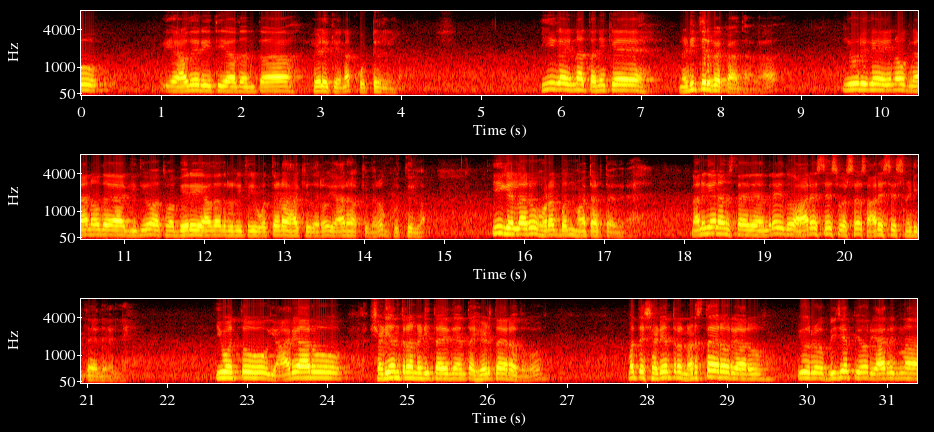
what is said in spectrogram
ಯಾವುದೇ ರೀತಿಯಾದಂಥ ಹೇಳಿಕೆಯನ್ನು ಕೊಟ್ಟಿರಲಿಲ್ಲ ಈಗ ಇನ್ನು ತನಿಖೆ ನಡೀತಿರ್ಬೇಕಾದಾಗ ಇವರಿಗೆ ಏನೋ ಜ್ಞಾನೋದಯ ಆಗಿದೆಯೋ ಅಥವಾ ಬೇರೆ ಯಾವುದಾದ್ರೂ ರೀತಿ ಒತ್ತಡ ಹಾಕಿದಾರೋ ಯಾರು ಹಾಕಿದಾರೋ ಗೊತ್ತಿಲ್ಲ ಈಗೆಲ್ಲರೂ ಹೊರಗೆ ಬಂದು ಮಾತಾಡ್ತಾ ಇದ್ದಾರೆ ನನಗೇನು ಅನಿಸ್ತಾ ಇದೆ ಅಂದರೆ ಇದು R S S versus R S S ನಡೀತಾ ಇದೆ ಅಲ್ಲಿ. ಇವತ್ತು ಯಾರ್ಯಾರು ಷಡ್ಯಂತ್ರ ನಡೀತಾ ಇದೆ ಅಂತ ಹೇಳ್ತಾ ಇರೋದು, ಮತ್ತು ಷಡ್ಯಂತ್ರ ನಡೆಸ್ತಾ ಇರೋರು ಯಾರು? ಇವರು ಬಿ ಜೆ ಪಿಯವ್ರು ಯಾರಿಗನ್ನ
